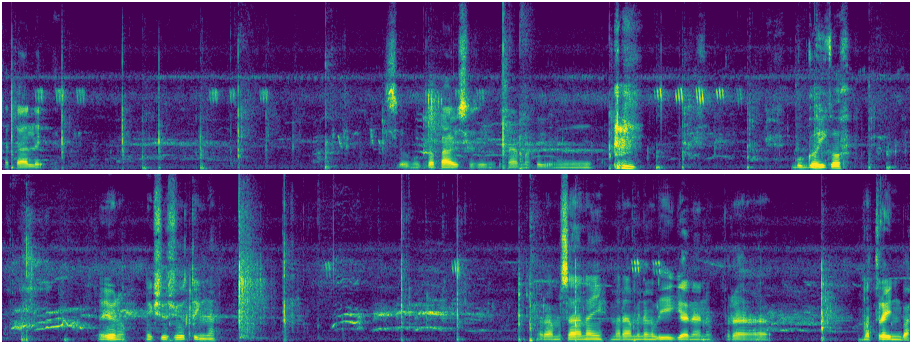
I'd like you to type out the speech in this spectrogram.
katali. So magpapawis kasi kasama ko yung bugoy ko. Ayun oh, nagsushooting na. Para masanay, marami ng liga na no, para matrain ba.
